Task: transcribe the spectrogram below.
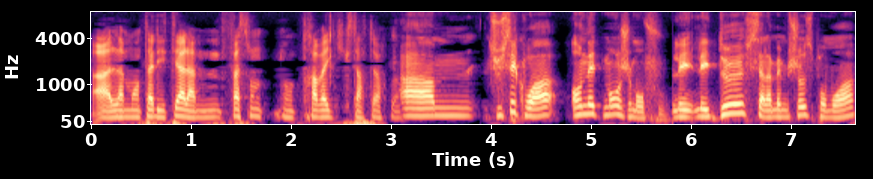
à la mentalité, à la façon dont travaille Kickstarter, quoi. Euh, tu sais quoi? Honnêtement, je m'en fous. Les, les deux, c'est la même chose pour moi.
